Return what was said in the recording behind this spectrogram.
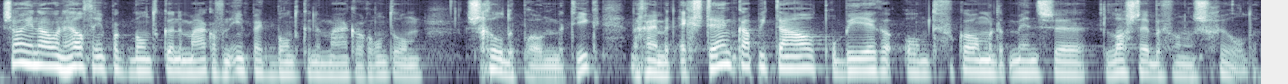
zou je nou een health impact bond kunnen maken of een impact bond kunnen maken rondom schuldenproblematiek? Dan ga je met extern kapitaal proberen om te voorkomen dat mensen last hebben van hun schulden.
